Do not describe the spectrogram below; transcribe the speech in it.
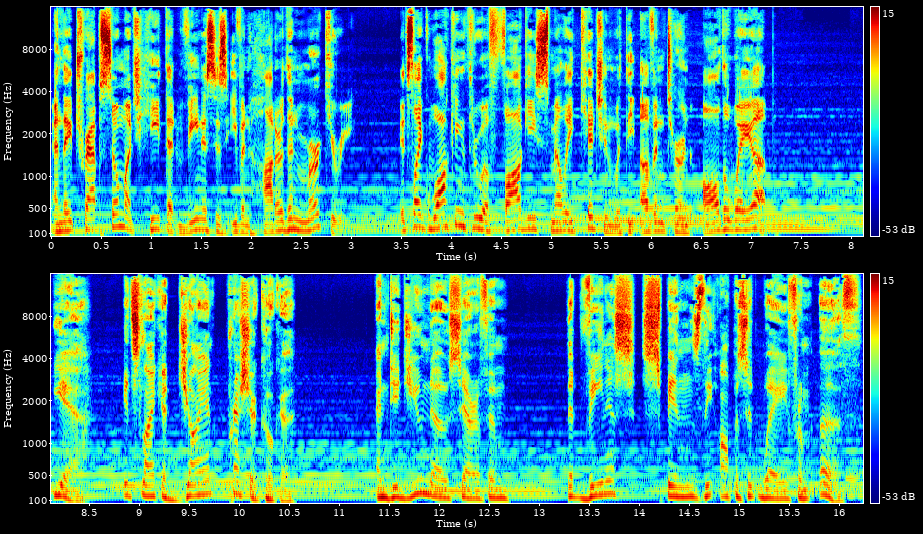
and they trap so much heat that Venus is even hotter than Mercury. It's like walking through a foggy, smelly kitchen with the oven turned all the way up. Yeah, it's like a giant pressure cooker. And did you know, Seraphim, that Venus spins the opposite way from Earth?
